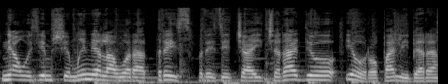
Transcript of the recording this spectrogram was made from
Ne auzim și mâine la ora 13 aici, Radio Europa Liberă.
